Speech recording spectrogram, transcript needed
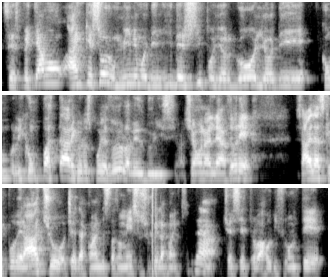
se aspettiamo anche solo un minimo di leadership o di orgoglio, di com- ricompattare quello spogliatoio, la vedo durissima. C'è un allenatore, Silas, che poveraccio, cioè da quando è stato messo su quella panchina, cioè si è trovato di fronte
